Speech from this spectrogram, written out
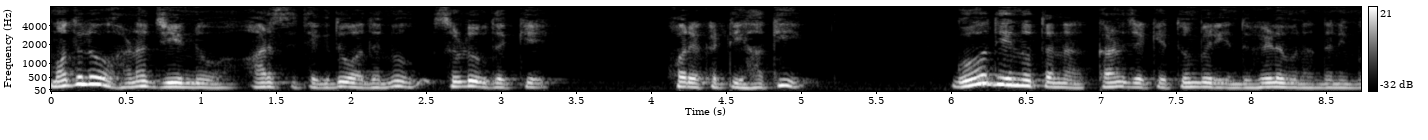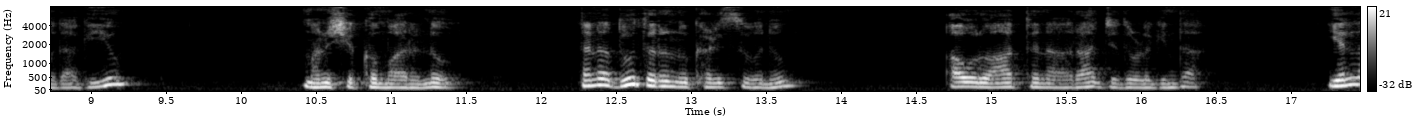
ಮೊದಲು ಹಣಜಿಯನ್ನು ಆರಿಸಿ ತೆಗೆದು ಅದನ್ನು ಸುಡುವುದಕ್ಕೆ ಹೊರಕಟ್ಟಿ ಹಾಕಿ, ಗೋಧಿಯನ್ನು ತನ್ನ ಕಣಜಕ್ಕೆ ತುಂಬಿರಿ ಎಂದು ಹೇಳುವನೆಂಬುದಾಗಿಯೂ ಮನುಷ್ಯಕುಮಾರನು ತನ್ನ ದೂತರನ್ನು ಕಳಿಸುವನು ಅವರು ಆತನ ರಾಜ್ಯದೊಳಗಿಂದ ಎಲ್ಲ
